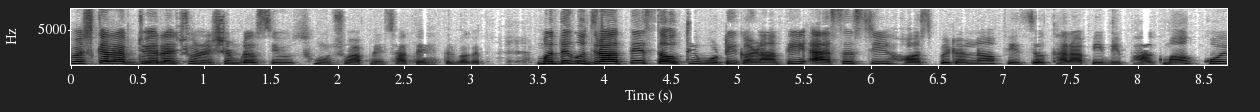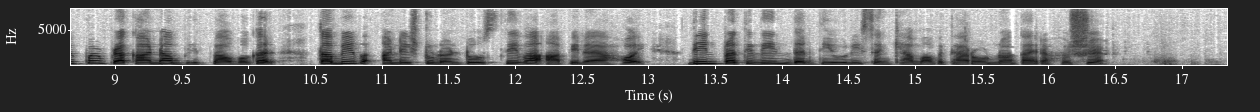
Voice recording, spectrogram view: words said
નમસ્કાર, આપ જોઈ રહ્યા છો નેશન પ્લસ ન્યૂઝ. હું છું આપની સાથે હેતલ ભગત. મધ્ય ગુજરાતની સૌથી મોટી ગણાતી એસએસજી હોસ્પિટલના ફિઝિયોથેરાપી વિભાગમાં કોઈ પણ પ્રકારના ભેદભાવ વગર તબીબ અને સ્ટુડન્ટો સેવા આપી રહ્યા હોય. દિન પ્રતિદિન દર્દીઓની સંખ્યામાં વધારો નોંધાઈ રહ્યો છે.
